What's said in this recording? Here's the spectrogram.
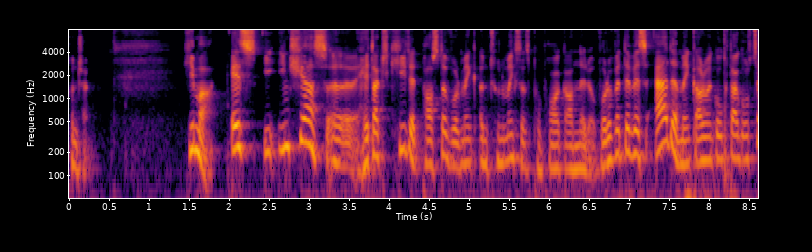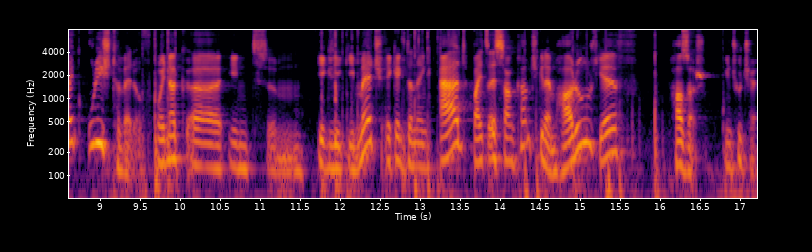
Խնդրեմ։ Հիմա, այս ինչի է հետաքրքիր այդ փաստը, որ մենք ընդունում ենք sense փոփոխականներով, որովհետև այս add-ը մենք կարող ենք օգտագործենք ուրիշ թվերով։ Օրինակ int y-ի մեջ եկեք դնենք add, բայց այս անգամ, չգիտեմ, 100 եւ 1000, ինչու՞ չէ։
